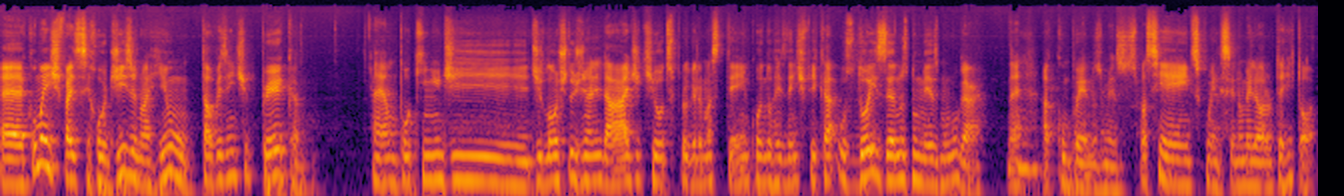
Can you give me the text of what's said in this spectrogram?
é, como a gente faz esse rodízio no R1, talvez a gente perca é, um pouquinho de, de longitudinalidade que outros programas têm quando o residente fica os dois anos no mesmo lugar né? Uhum. Acompanhando os mesmos pacientes, conhecendo melhor o território.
